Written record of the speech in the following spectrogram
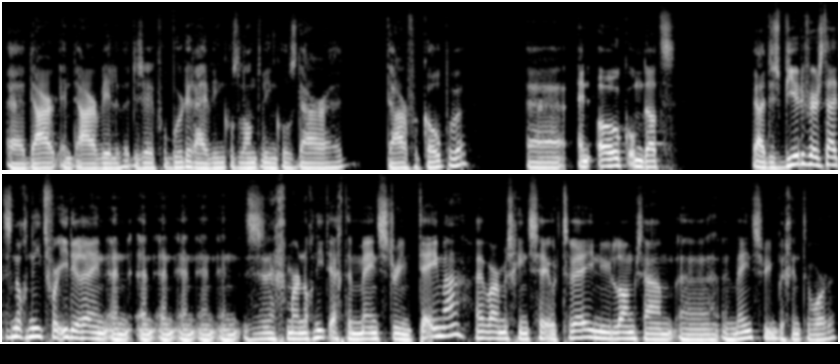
Eh, daar, en daar willen we dus heel veel boerderijwinkels, landwinkels, daar, eh, daar verkopen we. En ook omdat, ja, dus biodiversiteit is nog niet voor iedereen een, een, een, een, een, een zeg maar nog niet echt een mainstream thema, hè, waar misschien CO2 nu langzaam eh, een mainstream begint te worden.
